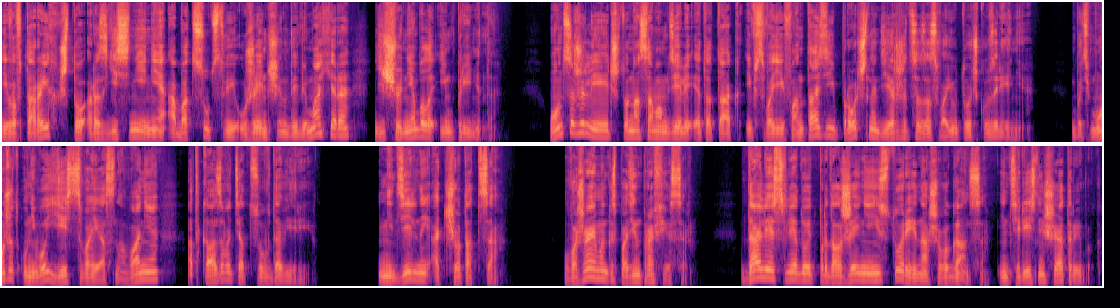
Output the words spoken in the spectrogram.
И во-вторых, что разъяснение об отсутствии у женщин Вебимахера еще не было им принято. Он сожалеет, что на самом деле это так, и в своей фантазии прочно держится за свою точку зрения. Быть может, у него есть свои основания отказывать отцу в доверии. Недельный отчет отца. Уважаемый господин профессор, далее следует продолжение истории нашего Ганса, интереснейший отрывок.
